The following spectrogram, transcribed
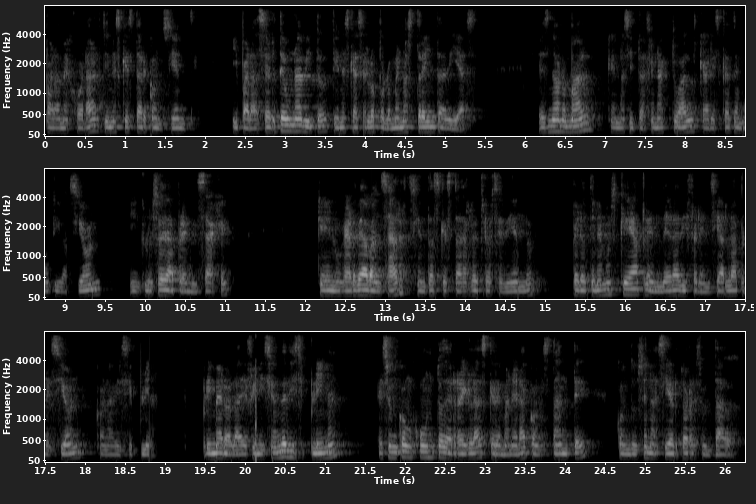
Para mejorar tienes que estar consciente. Y para hacerte un hábito tienes que hacerlo por lo menos 30 días. Es normal que en la situación actual carezcas de motivación, incluso de aprendizaje, que en lugar de avanzar sientas que estás retrocediendo, pero tenemos que aprender a diferenciar la presión con la disciplina. Primero, la definición de disciplina es un conjunto de reglas que de manera constante conducen a cierto resultado.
